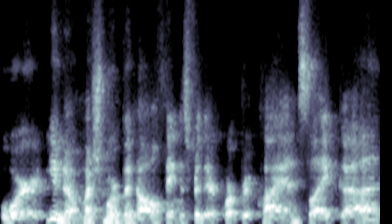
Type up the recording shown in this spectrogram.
or you know much more banal things for their corporate clients like uh,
